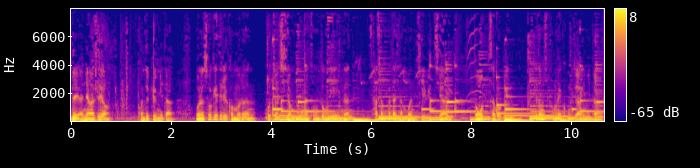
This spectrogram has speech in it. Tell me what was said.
네, 안녕하세요. 권 대표입니다. 오늘 소개해드릴 건물은 포천시 영동면 성동리에 있는 438-3번지에 위치한 농업사법인 해동식품의 공장입니다.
